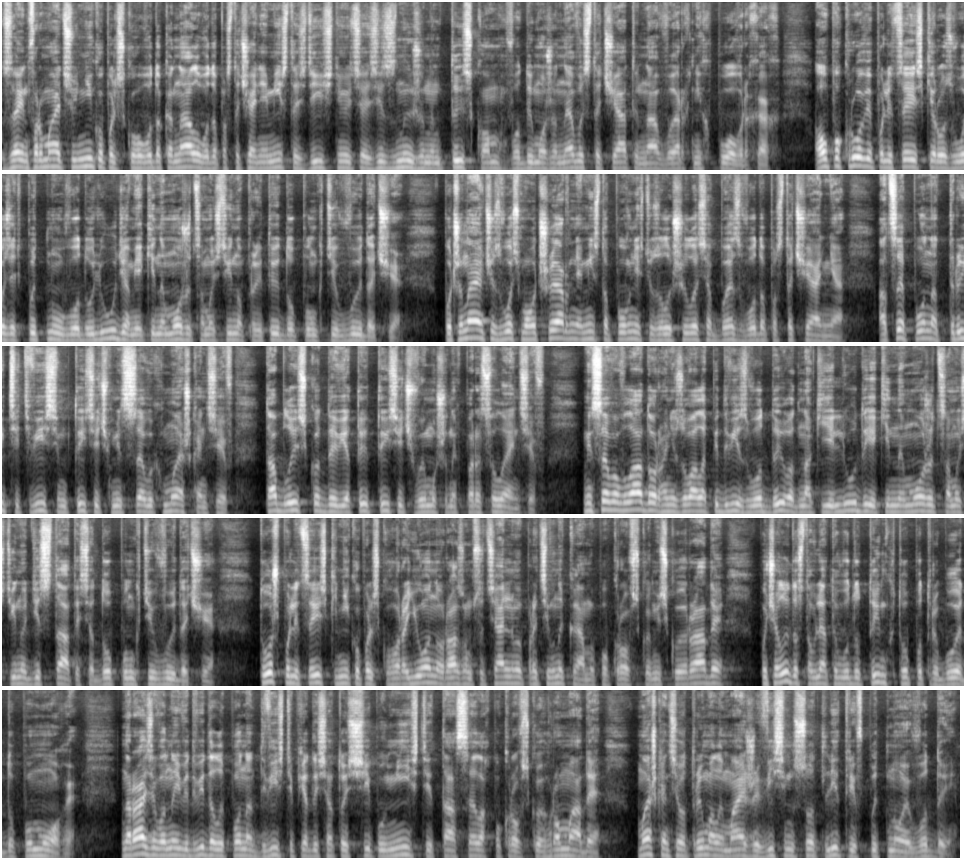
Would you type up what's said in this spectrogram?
За інформацією Нікопольського водоканалу, водопостачання міста здійснюється зі зниженим тиском. Води може не вистачати на верхніх поверхах. А у покрові поліцейські розвозять питну воду людям, які не можуть самостійно прийти до пунктів видачі. Починаючи з 8 червня, місто повністю залишилося без водопостачання. А це понад 38 тисяч місцевих мешканців та близько 9 тисяч вимушених переселенців. Місцева влада організувала підвіз води, однак є люди, які не можуть самостійно дістатися до пунктів видачі. Тож поліцейські Нікопольського району разом з соціальними працівниками Покровської міської ради почали доставляти воду тим, хто потребує допомоги. Наразі вони відвідали понад 250 осіб у місті та селах Покровської громади. Мешканці отримали майже 800 літрів питної води.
